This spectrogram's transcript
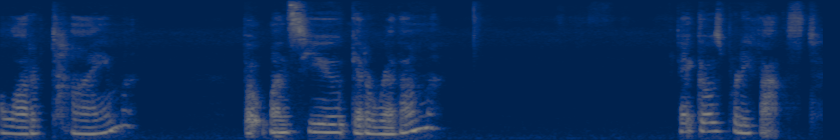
a lot of time, but once you get a rhythm, it goes pretty fast.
